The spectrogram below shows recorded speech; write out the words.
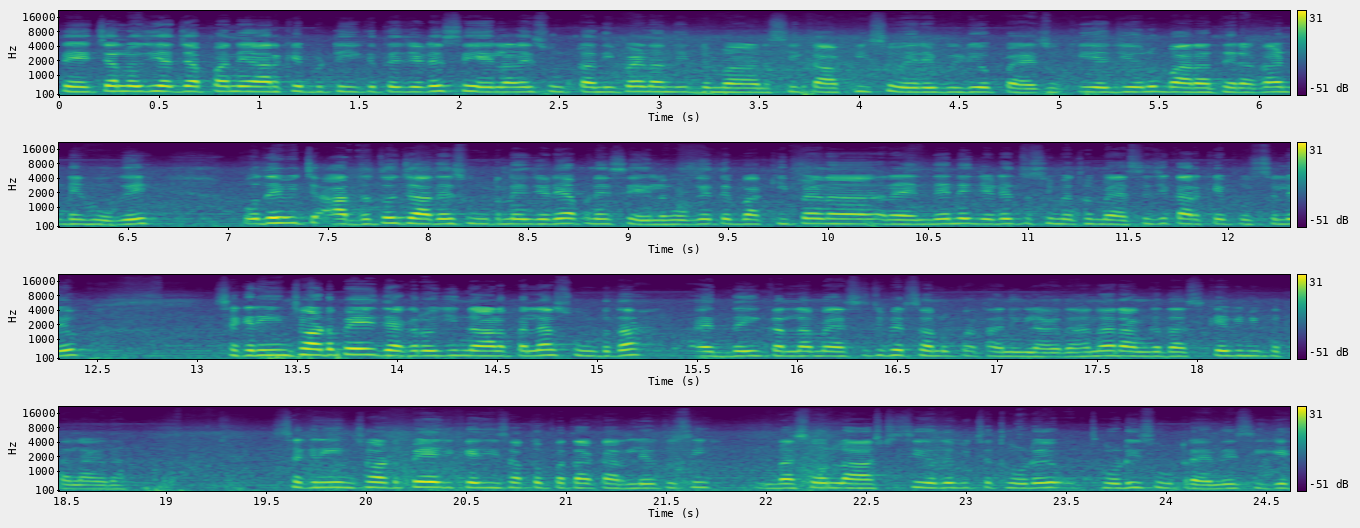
ਤੇ ਚਲੋ ਜੀ, ਅੱਜ ਆਪਾਂ ਨੇ ਆਰ ਕੇ ਬੁਟੀਕ ਤੇ ਜਿਹੜੇ ਸੇਲ ਵਾਲੇ ਸੂਟਾਂ ਦੀ ਭੈਣਾਂ ਦੀ ਡਿਮਾਂਡ ਸੀ, ਕਾਫੀ ਸਵੇਰੇ ਵੀਡੀਓ ਪੈ ਚੁੱਕੀ ਹੈ ਜੀ, ਉਹਨੂੰ 12 13 ਘੰਟੇ ਹੋ ਗਏ। ਉਹਦੇ ਵਿੱਚ ਅੱਧ ਤੋਂ ਜ਼ਿਆਦਾ ਸੂਟ ਨੇ ਜਿਹੜੇ ਆਪਣੇ ਸੇਲ ਹੋ ਗਏ ਤੇ ਬਾਕੀ ਭੈਣਾਂ ਰਹਿੰਦੇ ਨੇ ਜਿਹੜੇ ਤੁਸੀਂ ਮੈਥੋਂ ਮੈਸੇਜ ਕਰਕੇ ਪੁੱਛ ਲਿਓ। ਸਕਰੀਨਸ਼ਾਟ ਭੇਜ ਦਿਆ ਕਰੋ ਜੀ ਨਾਲ ਪਹਿਲਾਂ ਸੂਟ ਦਾ ਐਦਾਂ ਹੀ ਕੱਲਾ ਮੈਸੇਜ ਫਿਰ ਸਾਨੂੰ ਪਤਾ ਨਹੀਂ ਲੱਗਦਾ, ਹਨਾ? ਰੰਗ ਦੱਸ ਕੇ ਵੀ ਨਹੀਂ ਪਤਾ ਲੱਗਦਾ। ਸਕਰੀਨਸ਼ਾਟ ਭੇਜ ਕੇ ਜੀ ਸਭ ਤੋਂ ਪਤਾ ਕਰ ਲਿਓ ਤੁਸੀਂ। ਬਸ ਉਹ ਲਾਸਟ ਸੀ, ਉਹਦੇ ਵਿੱਚ ਥੋੜੇ ਥੋੜੀ ਸੂਟ ਰਹਿੰਦੇ ਸੀਗੇ।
